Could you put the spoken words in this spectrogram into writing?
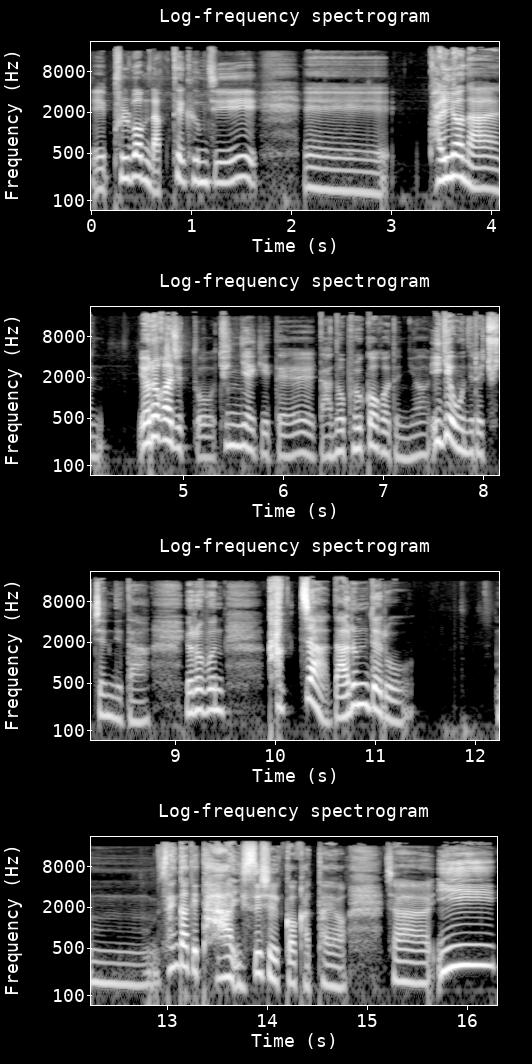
이 불법 낙태 금지 에, 관련한 여러 가지 또 뒷얘기들 나눠볼 거거든요. 이게 오늘의 주제입니다. 여러분 각자 나름대로 음, 생각이 다 있으실 것 같아요. 자, 이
